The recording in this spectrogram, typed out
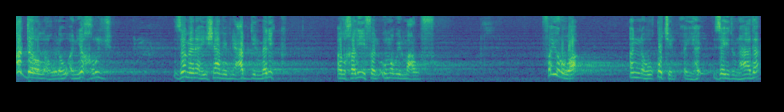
قدر الله له أن يخرج زمن هشام بن عبد الملك الخليفة الأموي المعروف. فيروى أنه قتل أي زيد هذا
